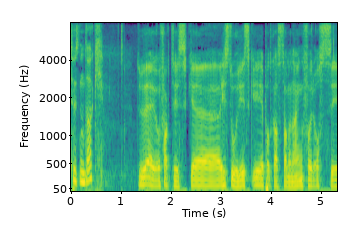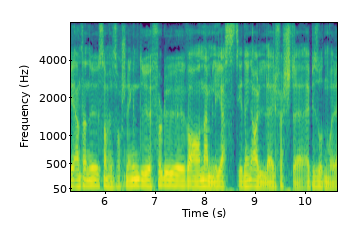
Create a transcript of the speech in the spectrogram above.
Tusen takk. Du er jo faktisk eh, historisk i podkastsammenheng for oss i NTNU Samfunnsforskning, du, for du var nemlig gjest i den aller første episoden vår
